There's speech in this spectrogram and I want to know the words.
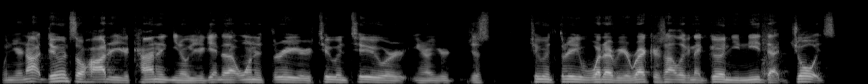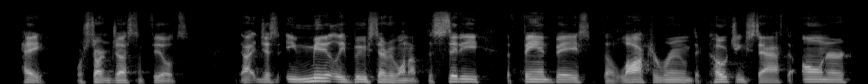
when you're not doing so hot or you're kind of, you know, you're getting to that one and three or two and two, or, you know, you're just two and three, whatever, your record's not looking that good and you need that jolt. Hey, we're starting Justin Fields. I just immediately boost everyone up the city, the fan base, the locker room, the coaching staff, the owner,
